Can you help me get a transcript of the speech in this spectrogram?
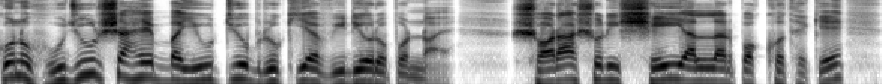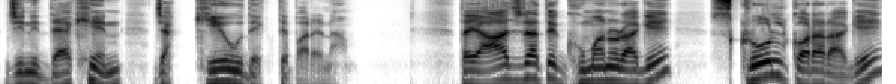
কোনো হুজুর সাহেব বা ইউটিউব রুকিয়া ভিডিওর ওপর নয়। সরাসরি সেই আল্লাহর পক্ষ থেকে যিনি দেখেন যা কেউ দেখতে পারে না। তাই আজ রাতে ঘুমানোর আগে, স্ক্রোল করার আগে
